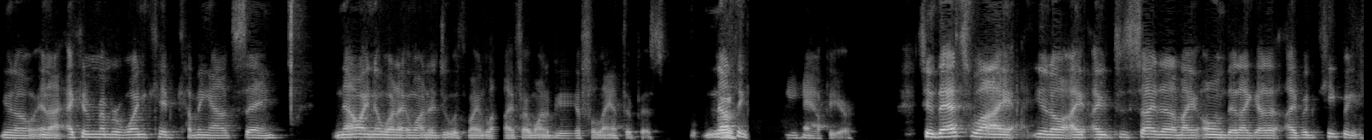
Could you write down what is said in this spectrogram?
you know and I, I, can remember one kid coming out saying now i know what i want to do with my life. I want to be a philanthropist. Nothing can be happier. So that's why you know I, I decided on my own that i got i've been keeping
